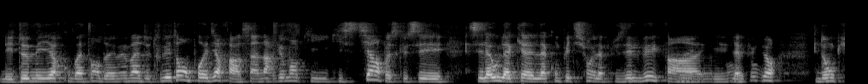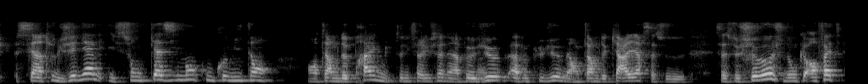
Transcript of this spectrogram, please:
les deux meilleurs combattants de MMA de tous les temps. On pourrait dire, enfin, c'est un argument qui, qui, se tient parce que c'est là où la, la, compétition est la plus élevée, enfin, la plus dure. Donc c'est un truc génial. Ils sont quasiment concomitants en termes de prime. Tony Ferguson est un peu vieux, un peu plus vieux, mais en termes de carrière, ça se, ça se chevauche. Donc en fait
